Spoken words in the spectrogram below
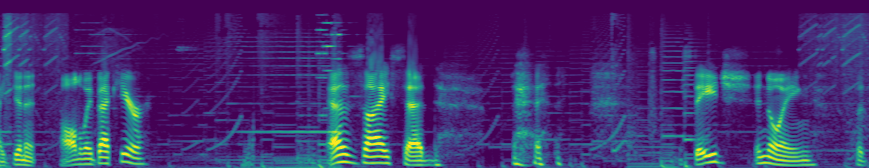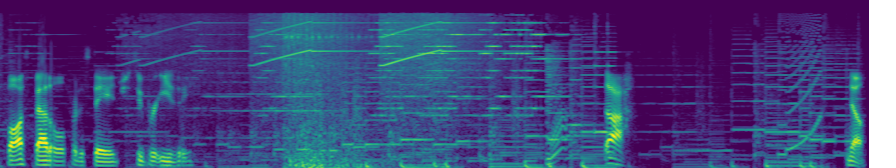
I didn't. All the way back here. As I said, stage annoying, but boss battle for the stage super easy. Ah! No,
